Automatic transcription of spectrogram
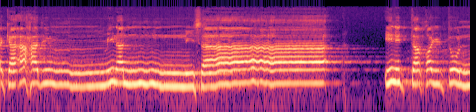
كأحد من النساء. إن اتقيتن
